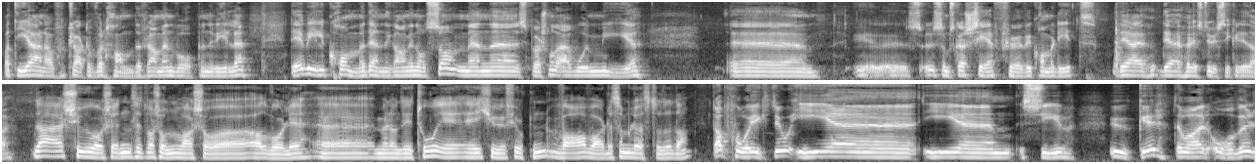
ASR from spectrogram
at de gjerne har klart å forhandle fram en våpenhvile. Det vil komme denne gangen også, men eh, spørsmålet er hvor mye eh, som skal skje før vi kommer dit. Det er, det er høyst usikkert i dag. Det er sju år siden situasjonen var så alvorlig eh, mellom de to, i, i, 2014. Hva var det som løste det da? Da pågikk det jo i, eh, i eh, syv uker. Det var over,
